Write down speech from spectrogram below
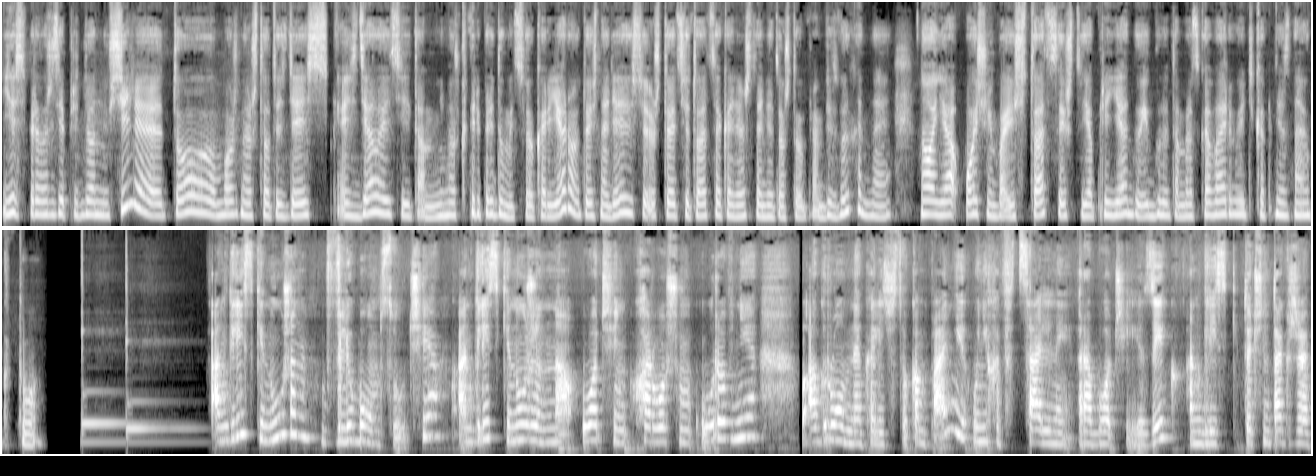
если приложить определенные усилия, то можно что-то здесь сделать и там немножко перепридумать свою карьеру. То есть надеюсь, что эта ситуация, конечно, не то, что прям безвыходная, но я очень боюсь ситуации, что я приеду и буду там разговаривать, как не знаю кто. Английский нужен в любом случае. Английский нужен на очень хорошем уровне. Огромное количество компаний, у них официальный рабочий язык английский. Точно так же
